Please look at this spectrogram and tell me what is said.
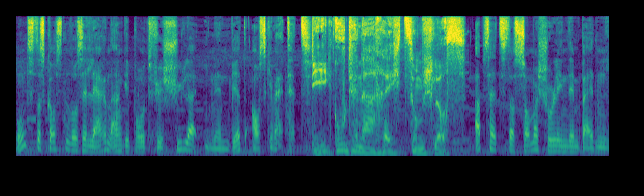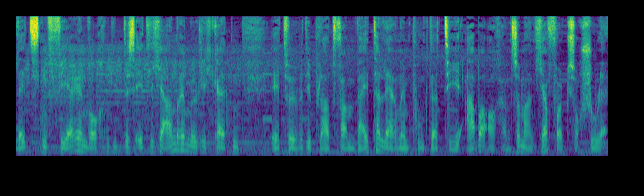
Und das kostenlose Lernangebot für SchülerInnen wird ausgeweitet. Die gute Nachricht zum Schluss. Abseits der Sommerschule in den beiden letzten Ferienwochen gibt es etliche andere Möglichkeiten, etwa über die Plattform weiterlernen.at, aber auch an so mancher Volkshochschule.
